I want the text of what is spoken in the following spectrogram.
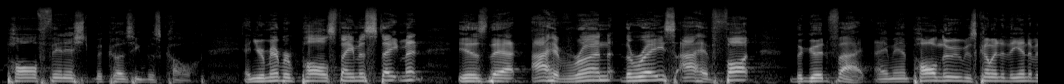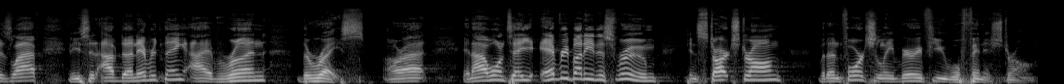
Paul finished because he was called. And you remember Paul's famous statement is that I have run the race, I have fought the good fight. Amen. Paul knew he was coming to the end of his life, and he said, I've done everything, I have run the race. All right? And I want to tell you, everybody in this room can start strong, but unfortunately, very few will finish strong.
